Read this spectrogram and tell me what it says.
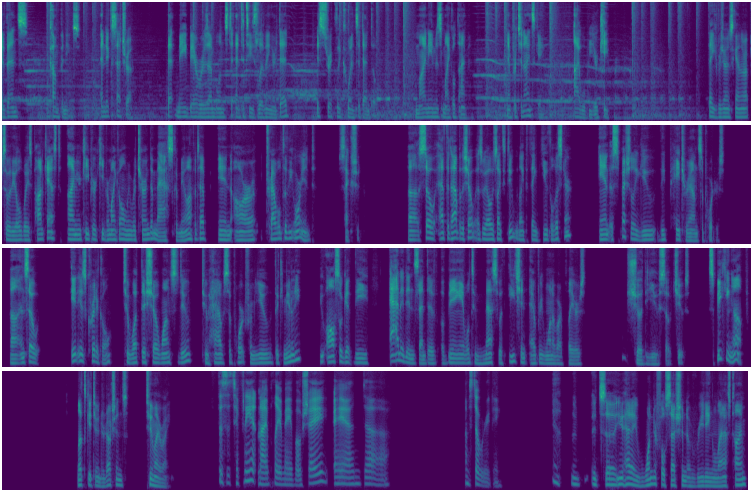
events, companies, and etc., that may bear resemblance to entities living or dead is strictly coincidental. My name is Michael Diamond, and for tonight's game, I will be your keeper. Thank you for joining us again on another episode of the Old Ways podcast. I'm your keeper, Keeper Michael, and we return to Mask of Nyarlathotep in our Travel to the Orient section. Uh, so, at the top of the show, as we always like to do, we'd like to thank you, the listener, and especially you, the Patreon supporters. Uh, and so, it is critical to what this show wants to do to have support from you, the community. You also get the added incentive of being able to mess with each and every one of our players, should you so choose. Speaking of, let's get to introductions. To my right, This is Tiffany, and I play Maeve O'Shea, and uh, I'm still reading. yeah, it's uh, you had a wonderful session of reading last time.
